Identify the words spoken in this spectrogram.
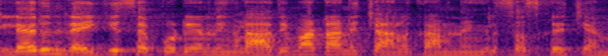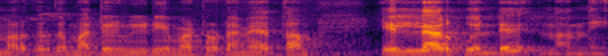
എല്ലാവരും ലൈക്ക് സപ്പോർട്ട് ചെയ്യണം. നിങ്ങൾ ആദ്യമായിട്ടാണ് ചാനൽ കാണുന്നതെങ്കിൽ സബ്സ്ക്രൈബ് ചെയ്യാൻ മറക്കരുത്. മറ്റൊരു വീഡിയോയുമായിട്ട് ഉടനെ എത്താം. എല്ലാവർക്കും എന്റെ നന്ദി.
